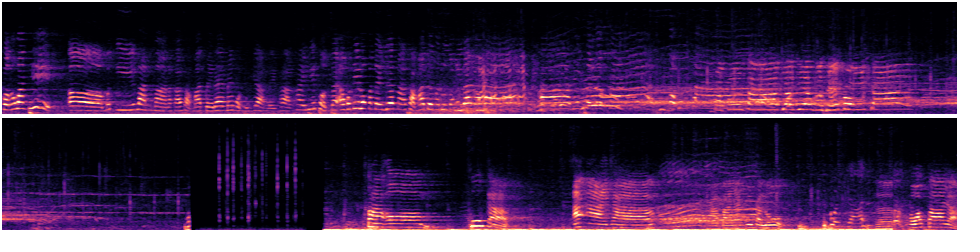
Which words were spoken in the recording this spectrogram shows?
ของรางวัลที่เอ่อเมื่อกี้รันมานะคะ สามารถไปแลกได้หมดทุกอย่างเลยค่ะ ใครที่สนใจเอาคนที่ลงบันไดเลื่อนมา สามารถเดินมาดูตรงนี้ได้นะคะเรียนเชิญเลยค่ะขอบคุณค่ะ ปรบมือครับยอดเยี่ยมขอเสียงปรบมือครับตาออม คู่กับอาอายครับอาไปแล้วคู่กันลูกเออเพราะว่าฝ้ายอะ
